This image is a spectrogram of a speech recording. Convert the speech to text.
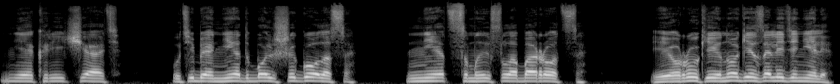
«Не кричать. У тебя нет больше голоса. Нет смысла бороться». Ее руки и ноги заледенели.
